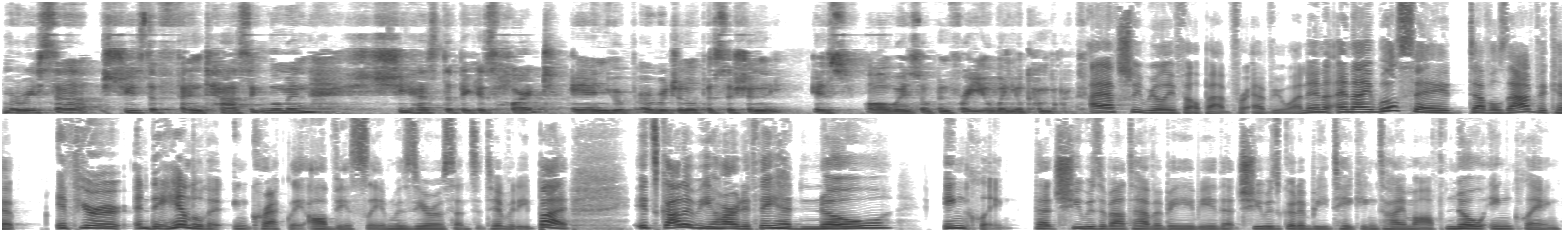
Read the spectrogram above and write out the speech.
Marissa, she's a fantastic woman. She has the biggest heart, and your original position is always open for you when you come back. I actually really felt bad for everyone. And and I will say devil's advocate, if you're and they handled it incorrectly, obviously, and with zero sensitivity, but it's gotta be hard if they had no inkling that she was about to have a baby, that she was going to be taking time off, no inkling.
